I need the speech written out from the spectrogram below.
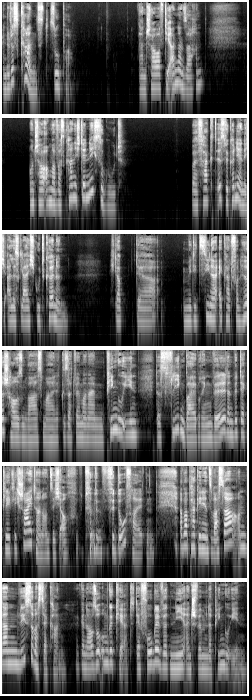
Wenn du das kannst, super. Dann schau auf die anderen Sachen und schau auch mal, was kann ich denn nicht so gut? Weil Fakt ist, wir können ja nicht alles gleich gut können. Ich glaube, der Mediziner Eckhard von Hirschhausen war es mal, hat gesagt, wenn man einem Pinguin das Fliegen beibringen will, dann wird der kläglich scheitern und sich auch für doof halten. Aber pack ihn ins Wasser und dann siehst du, was der kann. Genauso umgekehrt. Der Vogel wird nie ein schwimmender Pinguin.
